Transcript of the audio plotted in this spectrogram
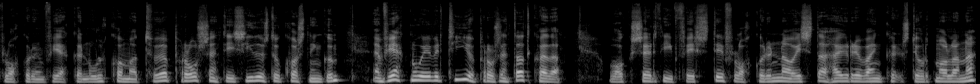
Flokkurinn fekk 0,2% í síðustu kostningum en fekk nú yfir 10% atkvæða. Vox er því fyrsti flokkurinn á eista hægri vang stjórnmálana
